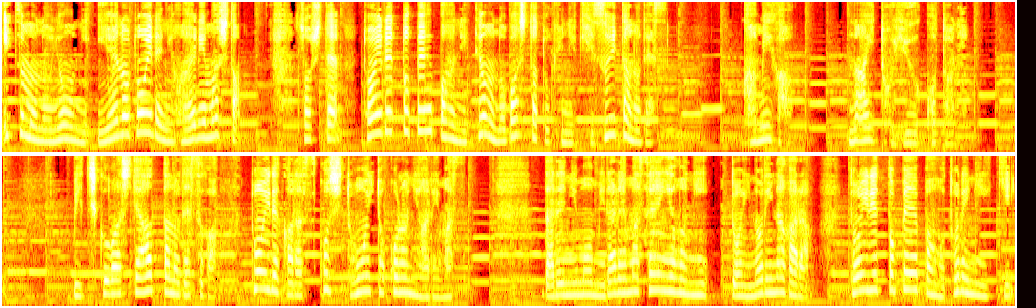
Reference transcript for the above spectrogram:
いつものように家のトイレに入りました。そして、トイレットペーパーに手を伸ばした時に気づいたのです。紙がないということに。備蓄はしてあったのですが、トイレから少し遠いところにあります。誰にも見られませんように、と祈りながら、トイレットペーパーを取りに行き、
